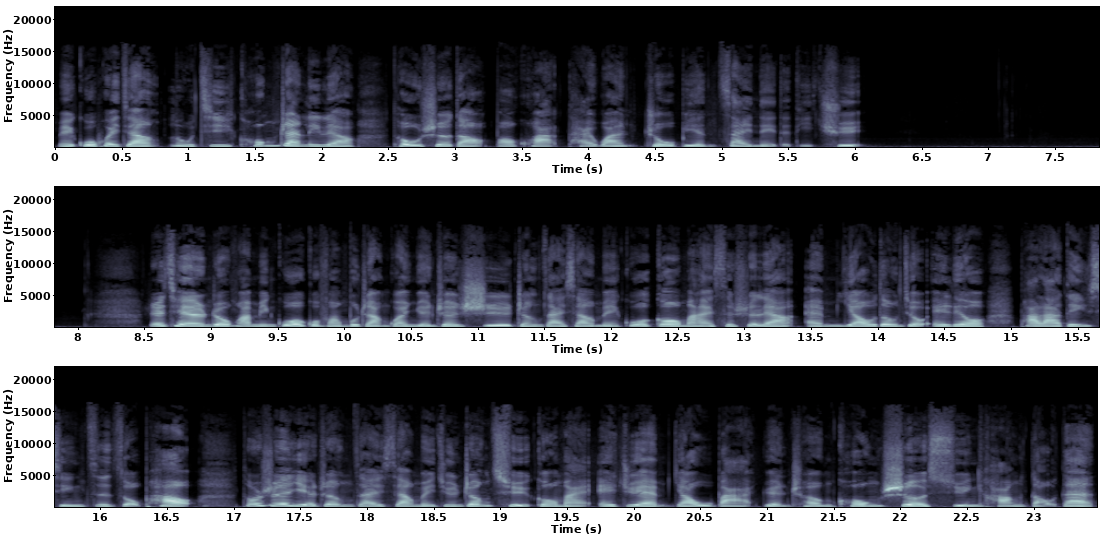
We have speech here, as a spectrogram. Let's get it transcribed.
美国会将陆基空战力量投射到包括台湾周边在内的地区。日前，中华民国国防部长官员证实，正在向美国购买四十辆 M 幺洞九 A 六帕拉丁型自走炮，同时也正在向美军争取购买 AGM 幺五八远程空射巡航导弹。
